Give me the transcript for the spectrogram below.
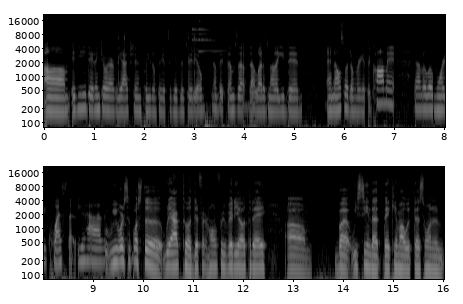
Um, if you did enjoy our reaction, please don't forget to give this video a big thumbs up. That let us know that you did. And also, don't forget to comment down below more requests that you have. we were supposed to react to a different home free video today um but we seen that they came out with this one and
